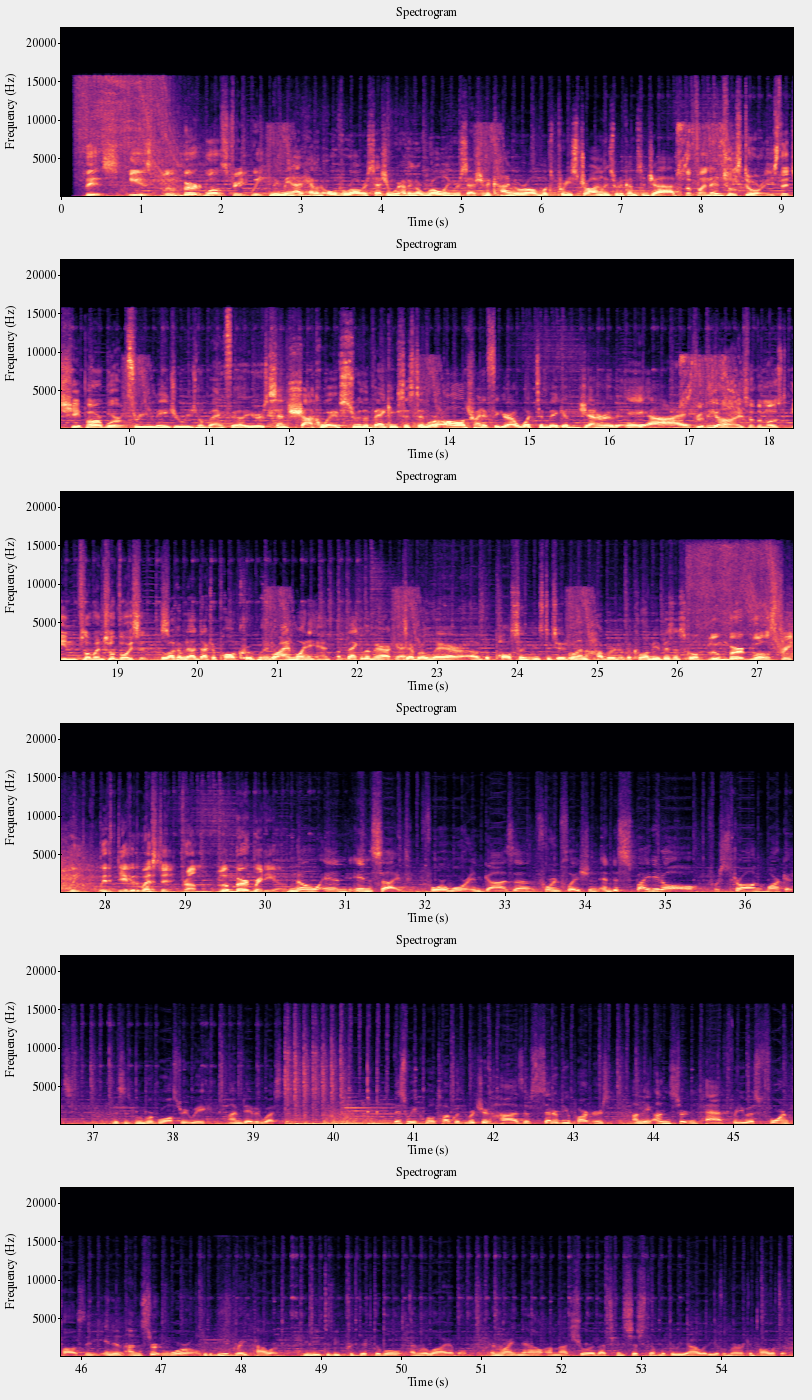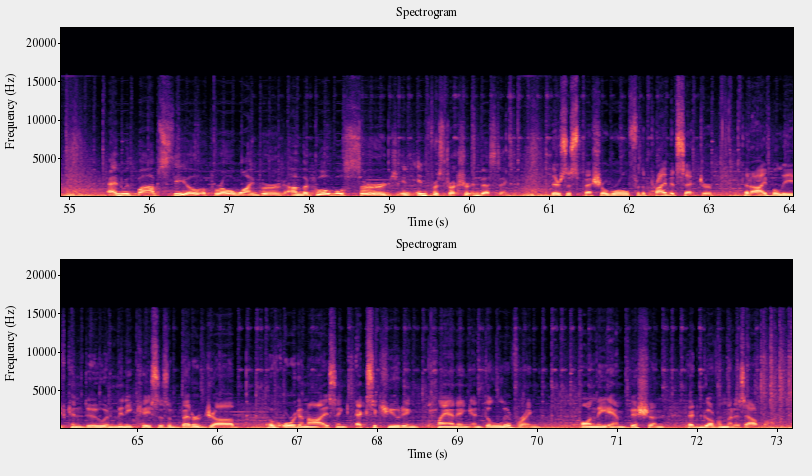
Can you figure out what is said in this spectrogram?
This is Bloomberg Wall Street Week. We may not have an overall recession, we're having a rolling recession. The economy overall looks pretty strong, at least when it comes to jobs. The financial stories that shape our world. Three major regional bank failures sent shockwaves through the banking system. We're all trying to figure out what to make of generative AI. Through the eyes of the most influential voices. Welcome now, Dr. Paul Krugman, Brian Moynihan of Bank of America, Deborah Lehr of the Paulson Institute, Glenn Hubbard of the Columbia Business School. Bloomberg Wall Street Week with David Westin from Bloomberg Radio. No end in sight for a war in Gaza, for inflation, and despite it all, for strong markets. This is Bloomberg Wall Street Week. I'm David Westin. This week, we'll talk with Richard Haass of Centerview Partners on the uncertain path for U.S. foreign policy in an uncertain world. To be a great power, you need to be predictable and reliable. And right now, I'm not sure that's consistent with the reality of American politics and with Bob Steel of Perella Weinberg on the global surge in infrastructure investing. There's a special role for the private sector that I believe can do, in many cases, a better job of organizing, executing, planning, and delivering on the ambition that government has outlined.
